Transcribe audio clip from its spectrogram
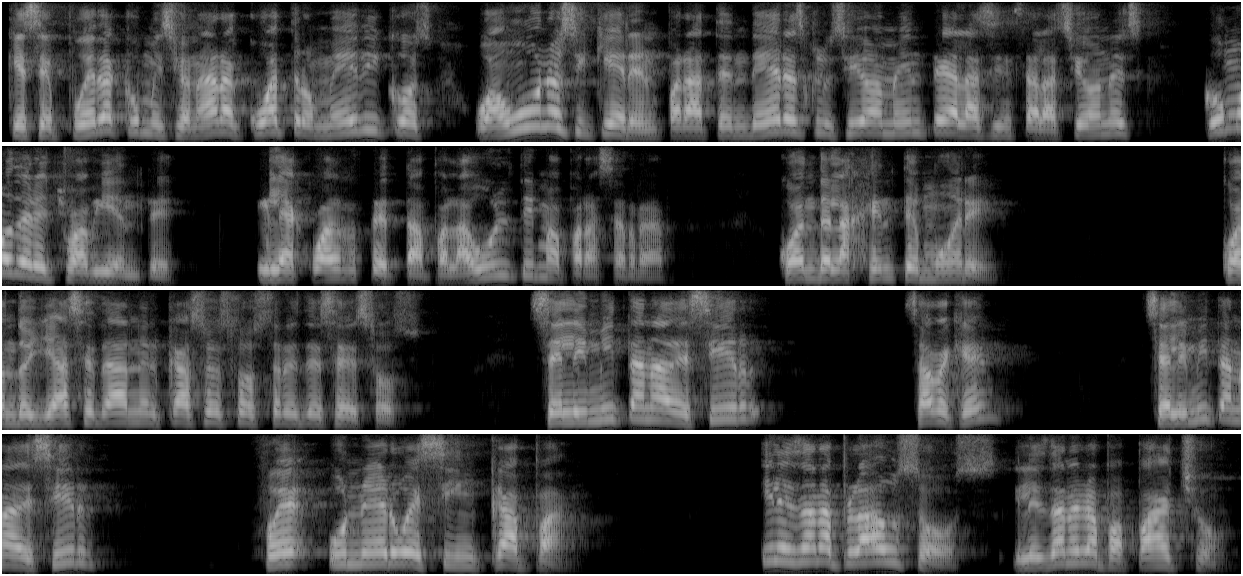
que se pueda comisionar a cuatro médicos o a uno si quieren para atender exclusivamente a las instalaciones como derechohabiente. Y la cuarta etapa, la última para cerrar, cuando la gente muere, cuando ya se dan el caso de estos tres decesos, se limitan a decir ¿Sabe qué? Se limitan a decir, fue un héroe sin capa. Y les dan aplausos y les dan el apapacho.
